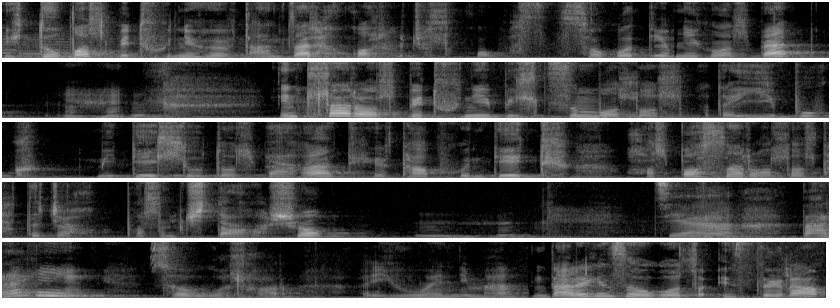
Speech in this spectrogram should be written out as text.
YouTube бол бид бүхний хувьд анзаарахгүй орхиж болохгүй бас сугуудын нэг бол байна. Энэ талаар бол бид бүхний бэлдсэн бол одоо e-book мэдээллүүд бол байгаа. Тэгэхээр та бүхэн дээдх холбоосоор бол татаж авах боломжтой байгаа шүү. За дараагийн сувг болохоор юу вэ юм аа? Дараагийн сувг бол Instagram.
